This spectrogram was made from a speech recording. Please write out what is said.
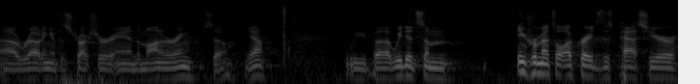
uh, routing infrastructure and the monitoring. So yeah, we've uh, we did some incremental upgrades this past year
